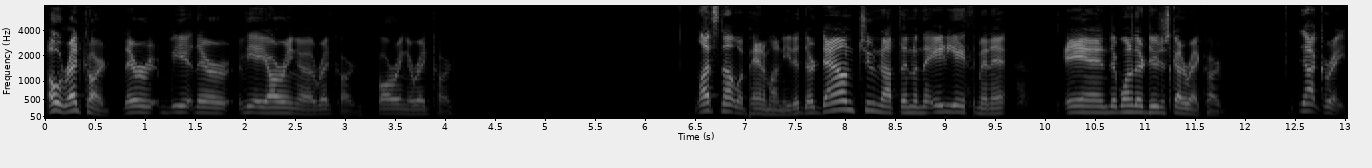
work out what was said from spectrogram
Oh, red card. They're they're VARing a red card, VARing a red card. Well, that's not what Panama needed. They're down two nothing in the 88th minute, and one of their dudes just got a red card. Not great.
